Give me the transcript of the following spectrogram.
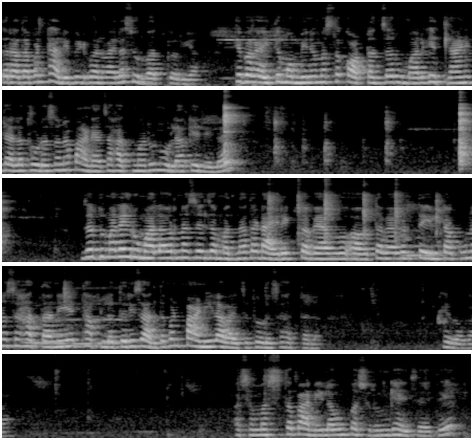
तर आता आपण थालीपीठ बनवायला सुरुवात करूया. हे बघा इथे मम्मीने मस्त कॉटनचा रुमाल घेतला आणि त्याला थोडंसं ना पाण्याचा हात मारून ओला केलेला आहे. जर तुम्हाला हे रुमालावर नसेल जमत ना तर डायरेक्ट तव्यावर तव्यावर तेल टाकून असं हाताने थापलं तरी चालतं पण पाणी लावायचं थोडंसं हाताला. हे बघा. असं मस्त पाणी लावून पसरून घ्यायचं आहे ते.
